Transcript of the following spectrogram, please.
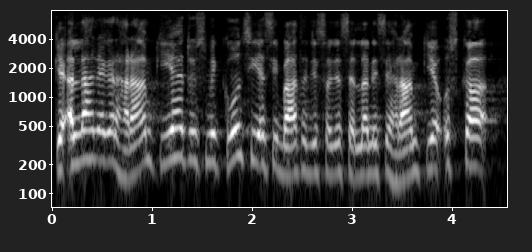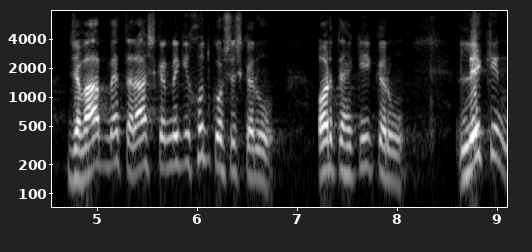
کہ اللہ نے اگر حرام کیا ہے تو اس میں کون سی ایسی بات ہے جس وجہ سے اللہ نے اسے حرام کیا؟ اس کا جواب میں تلاش کرنے کی خود کوشش کروں۔ اور تحقیق کروں۔ لیکن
